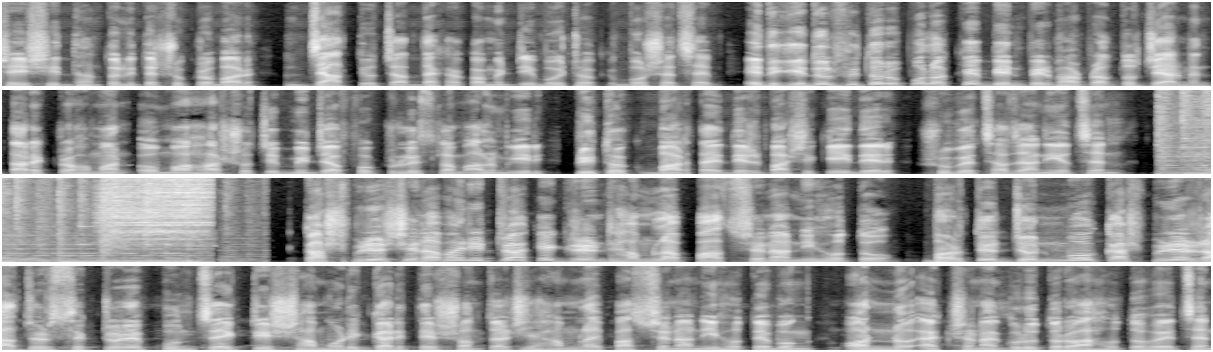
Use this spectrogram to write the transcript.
সেই সিদ্ধান্ত নিতে শুক্রবার জাতীয় চাঁদ দেখা কমিটি বৈঠক বসেছে। এদিকে ঈদ উল ফিতর উপলক্ষে বিএনপির ভারপ্রাপ্ত চেয়ারম্যান তারেক রহমান ও মহাসচিব মির্জা ফখরুল ইসলাম আলমগীর পৃথক বার্তায় দেশবাসীকে ঈদের শুভেচ্ছা জানিয়েছেন। কাশ্মীরের সেনাবাহিনী ট্রাকে গ্রেন্ড হামলা, পাঁচ সেনা নিহত। ভারতের জম্মু কাশ্মীরের রাজ্যের সেক্টরে পুঞ্চে একটি সামরিক গাড়িতে সন্ত্রাসী হামলায় পাঁচ সেনা নিহত এবং অন্য এক সেনা গুরুতর আহত হয়েছেন।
